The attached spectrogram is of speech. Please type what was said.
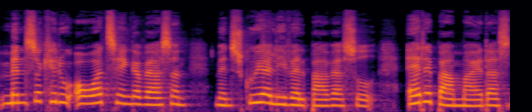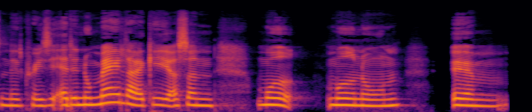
men så kan du overtænke at være sådan, men skulle jeg alligevel bare være sød? Er det bare mig, der er sådan lidt crazy? Er det normalt at agere sådan mod, mod nogen? Øhm,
